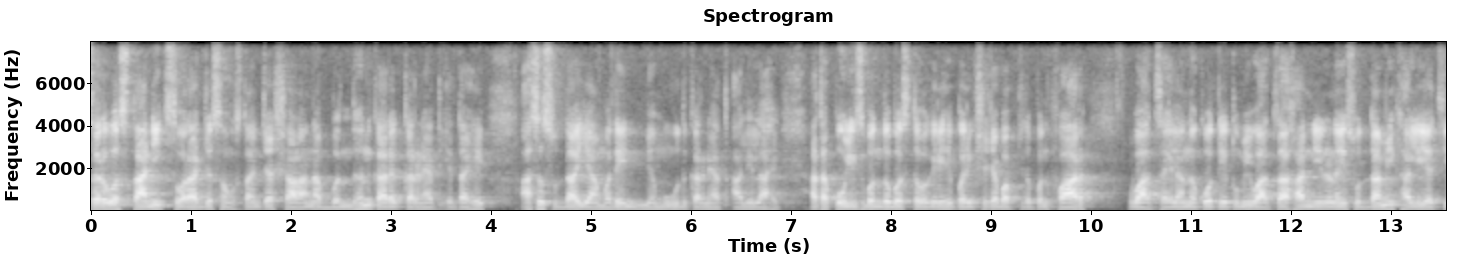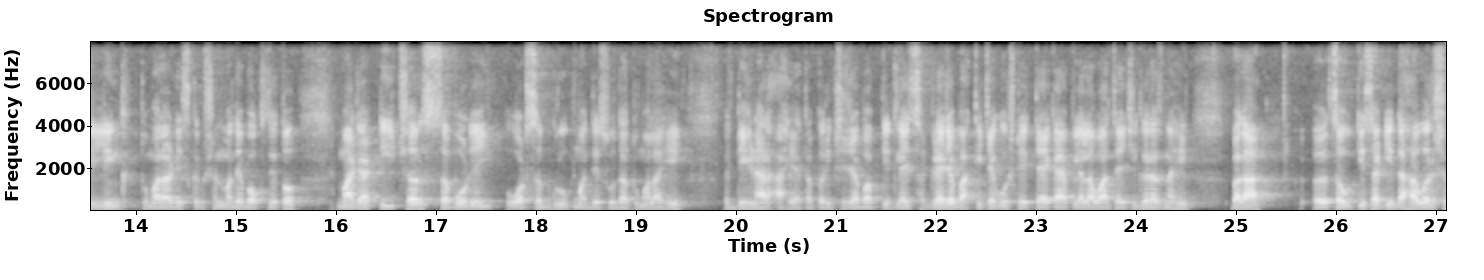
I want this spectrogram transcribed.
सर्व स्थानिक स्वराज्य संस्थांच्या शाळांना बंधनकारक करण्यात येत आहे असं सुद्धा यामध्ये नमूद करण्यात आलेलं आहे. आता पोलीस बंदोबस्त वगैरे हे परीक्षेच्या बाबतीत आपण फार वाचायला नको ते तुम्ही वाचा. हा निर्णयसुद्धा मी खाली याची लिंक तुम्हाला डिस्क्रिप्शनमध्ये बॉक्स देतो. माझ्या टीचर्स सपोर्ट या व्हॉट्सअप ग्रुपमध्ये सुद्धा तुम्हाला ही देणार आहे. आता परीक्षेच्या बाबतीतल्या सगळ्या ज्या बाकीच्या गोष्टी आहेत त्या काय आपल्याला वाचायची गरज नाही. बघा चौथीसाठी दहा वर्ष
